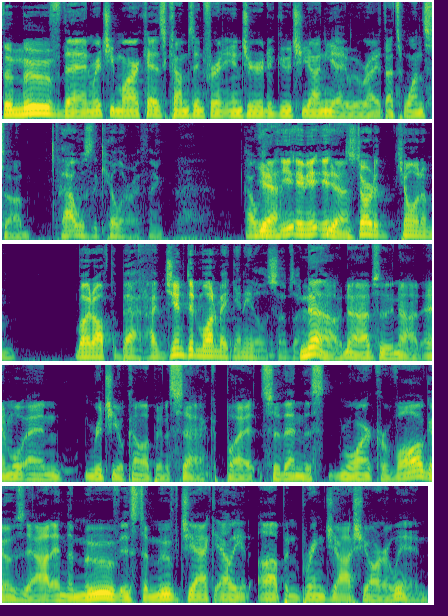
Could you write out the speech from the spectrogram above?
the move then, Richie Marquez comes in for an injured Oguchi Onyewu, right? That's one sub. That was the killer, I think. Was, Yeah. I mean, it Yeah. started killing him right off the bat. I, Jim didn't want to make any of those subs. No, no, absolutely not. And we'll, and Richie will come up in a sec. But so then this Warren Creavalle goes out, and the move is to move Jack Elliott up and bring Josh Yaro in.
